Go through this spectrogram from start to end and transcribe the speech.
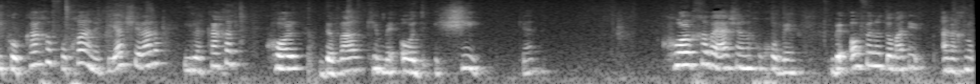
היא כל כך הפוכה, הנטייה שלנו היא לקחת כל דבר כמאוד אישי, כן? כל חוויה שאנחנו חווים, באופן אוטומטי אנחנו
